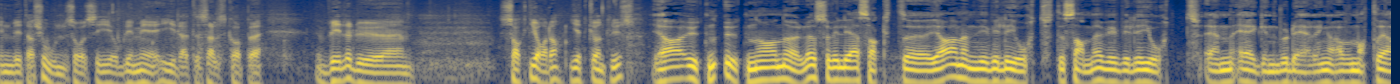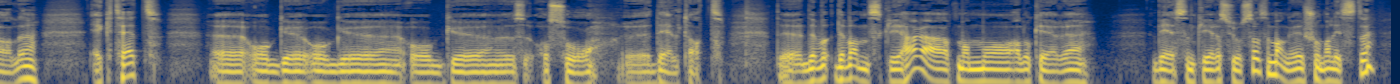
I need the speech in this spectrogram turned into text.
invitasjonen så å si, å bli med i dette selskapet, ville du eh, sagt ja da? Gitt grønt lys? Ja, uten, uten, å nøle så ville jeg sagt eh, ja, men vi ville gjort det samme. Vi ville gjort en egen vurdering av materialet, ekthet. Eh, og, og, og, og, så deltatt. Det, det, det vanskelige her er at man må allokere vesentlige ressurser, altså mange journalister, eh,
